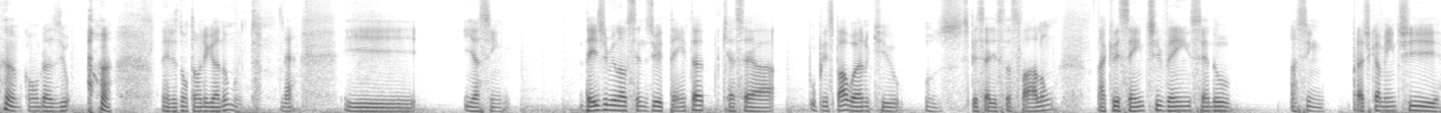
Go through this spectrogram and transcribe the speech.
como o Brasil, eles não estão ligando muito, né? E, e assim, desde 1980, que esse é a, o principal ano que os especialistas falam, a crescente vem sendo assim, praticamente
